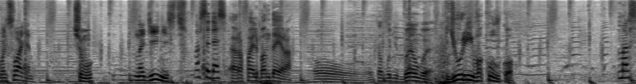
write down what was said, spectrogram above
Volkswagen. Чому? Надійність. Мерседес. Рафаель Бандейра. О, это будет BMW. Юрій Вакулко. Марс...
